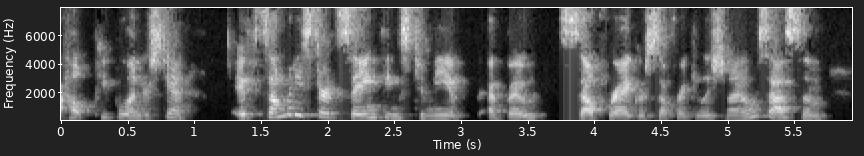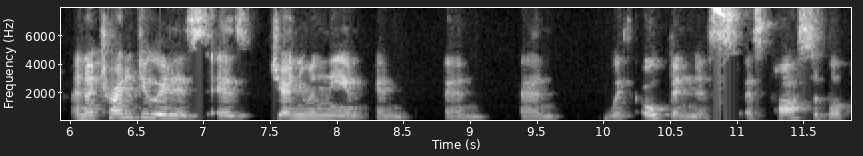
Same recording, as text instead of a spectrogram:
help people understand. If somebody starts saying things to me about self-reg or self-regulation, I always ask them, and I try to do it as as genuinely and and and and with openness as possible.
